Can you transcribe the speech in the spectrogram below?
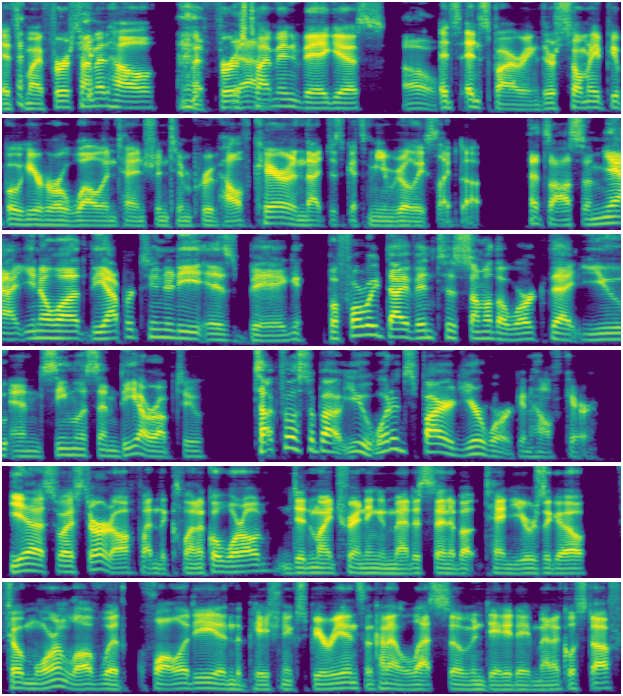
it's my first time at HLTH, my first yeah. time in Vegas. Oh, it's inspiring. There's so many people here who are well intentioned to improve healthcare, and that just gets me really psyched up. That's awesome. Yeah, you know what? The opportunity is big. Before we dive into some of the work that you and SeamlessMD are up to, talk to us about you. What inspired your work in healthcare? Yeah, so I started off in the clinical world, did my training in medicine about 10 years ago, fell more in love with quality and the patient experience and kind of less so in day to day medical stuff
